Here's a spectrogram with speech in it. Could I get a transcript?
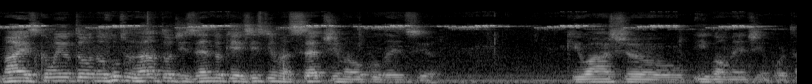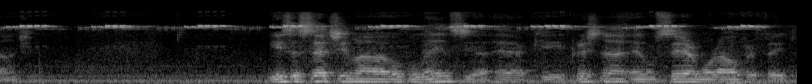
Mas, como eu estou, nos últimos anos, estou dizendo que existe uma sétima opulência que eu acho igualmente importante. E essa sétima opulência é que Krishna é um ser moral perfeito.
